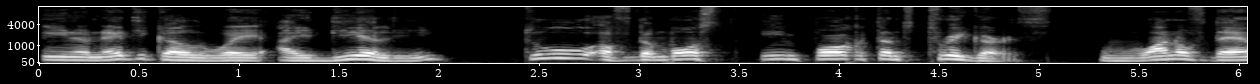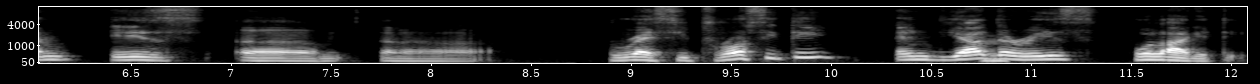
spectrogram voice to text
in an ethical way, ideally, two of the most important triggers. One of them is um, uh, reciprocity, and the other mm -hmm. is polarity.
